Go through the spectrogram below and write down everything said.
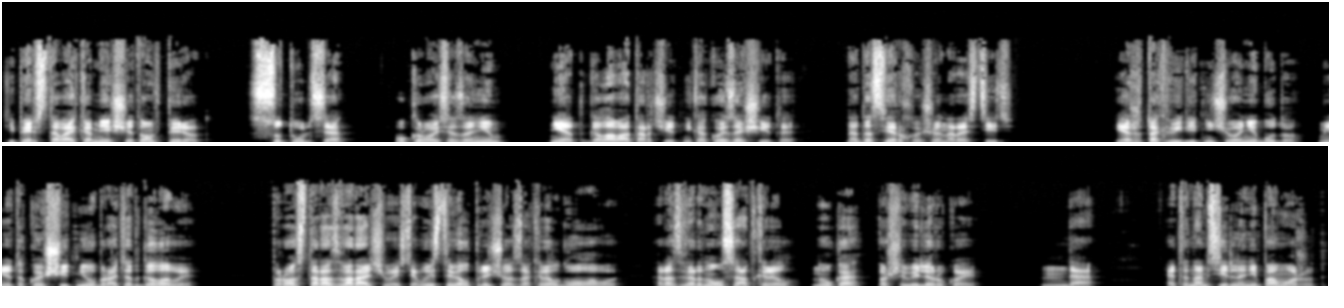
Теперь вставай ко мне щитом вперед. Сутулься. Укройся за ним. Нет, голова торчит, никакой защиты. Надо сверху еще нарастить. Я же так видеть ничего не буду. Мне такой щит не убрать от головы. Просто разворачивайся, выставил плечо, закрыл голову. Развернулся, открыл. Ну-ка, пошевели рукой. Да, это нам сильно не поможет.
